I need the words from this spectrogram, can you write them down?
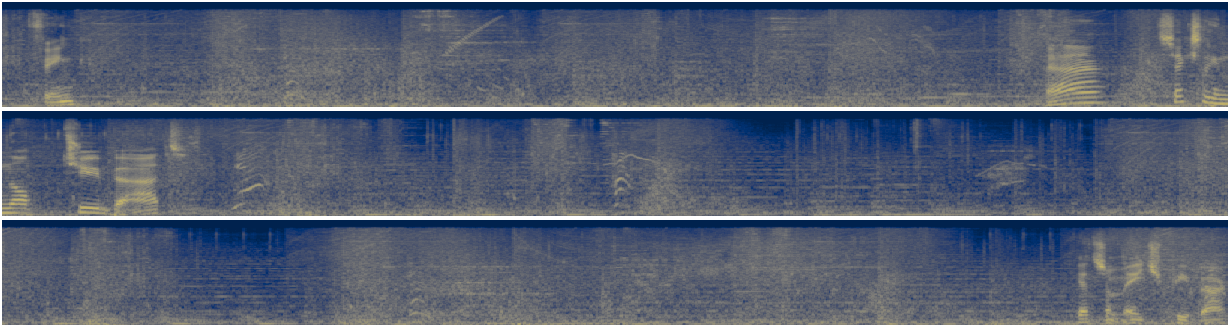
I think. Ah, it's actually not too bad. Get some HP back.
